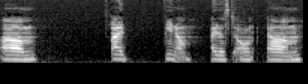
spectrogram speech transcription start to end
Um, I, you know, I just don't. Um,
